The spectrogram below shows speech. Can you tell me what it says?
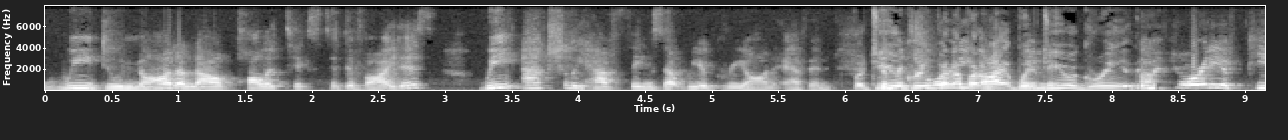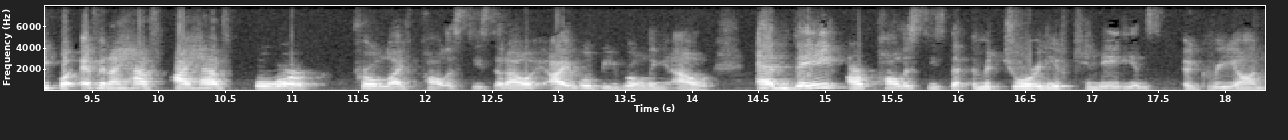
we do not allow politics to divide us, we actually have things that we agree on, Evan. But do you agree? But, but, I, but do you agree? The majority of people, Evan, I have I have four pro-life policies that I, I will be rolling out. And they are policies that the majority of Canadians agree on.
